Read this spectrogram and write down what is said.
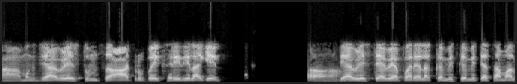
हा मग ज्यावेळेस तुमचं आठ रुपये खरेदी लागेल हा. त्यावेळेस त्या व्यापाऱ्याला कमीत कमी त्याचा माल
